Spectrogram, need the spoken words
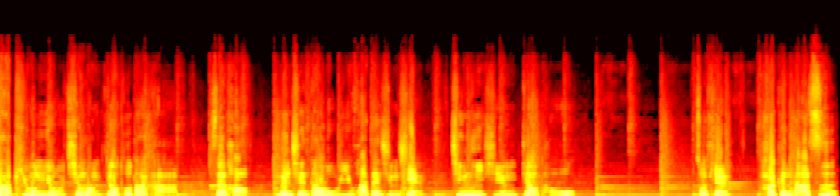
大批网友前往掉头打卡。三号门前道路已划单行线，经逆行掉头。昨天，哈根达斯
